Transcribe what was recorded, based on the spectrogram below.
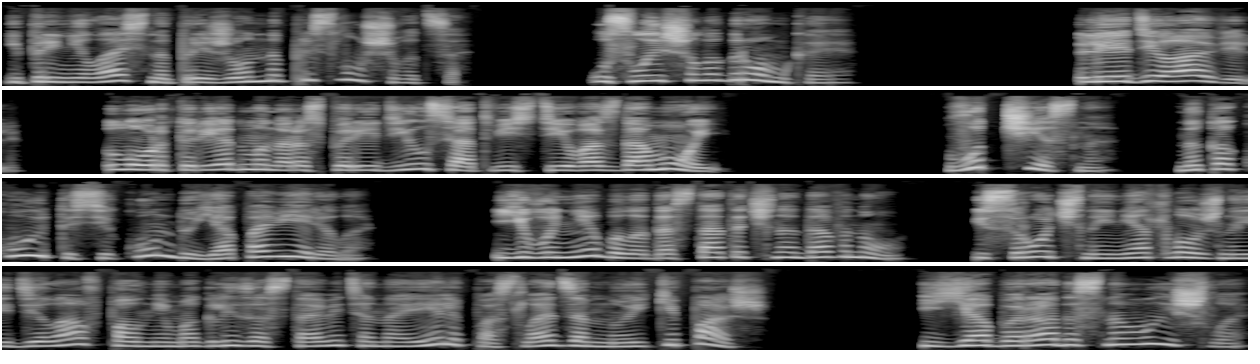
и принялась напряженно прислушиваться. Услышала громкое. «Леди Авель, лорд Редмана распорядился отвезти вас домой». Вот честно, на какую-то секунду я поверила. Его не было достаточно давно, и срочные неотложные дела вполне могли заставить Анаэля послать за мной экипаж. И я бы радостно вышла,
